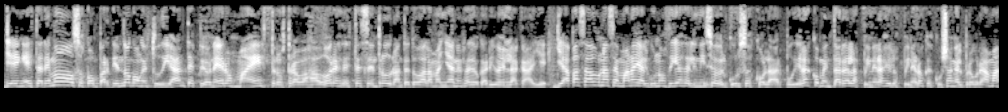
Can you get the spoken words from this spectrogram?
Jen, estaremos compartiendo con estudiantes, pioneros, maestros, trabajadores de este centro durante toda la mañana en Radio Caribe en la calle. Ya ha pasado una semana y algunos días del inicio del curso escolar. ¿Pudieras comentarle a las pineras y los pineros que escuchan el programa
